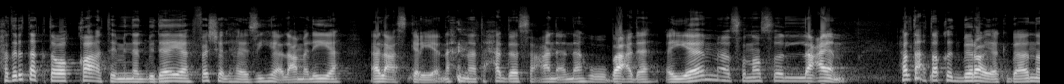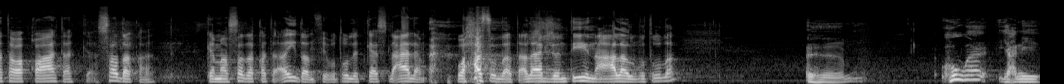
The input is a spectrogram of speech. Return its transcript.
حضرتك توقعت من البداية فشل هذه العملية العسكرية. نحن نتحدث عن أنه بعد أيام سنصل لعام هل تعتقد برأيك بأن توقعاتك صدقت كما صدقت أيضا في بطولة كأس العالم وحصلت الأرجنتين على البطولة؟ أه هو يعني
